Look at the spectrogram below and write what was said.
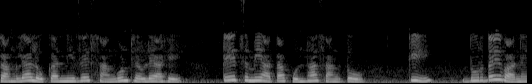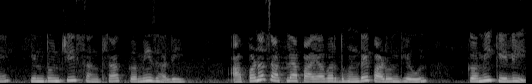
चांगल्या लोकांनी जे सांगून ठेवले आहे तेच मी आता पुन्हा सांगतो की दुर्दैवाने हिंदूंची संख्या कमी झाली. आपणच आपल्या पायावर धोंडे पाडून घेऊन कमी केली.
